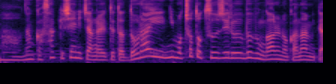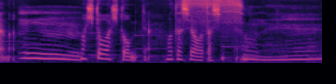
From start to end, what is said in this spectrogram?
まあなんかさっきシェニちゃんが言ってたドライにもちょっと通じる部分があるのかなみたいな、うん。まあ、人は人みたいな。私は私みたいそうなね。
